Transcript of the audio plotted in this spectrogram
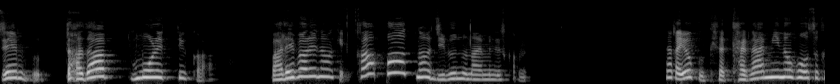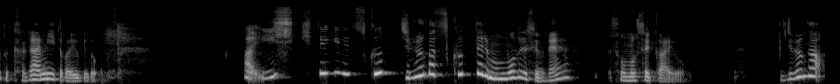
全部。ダダ漏れっていうか、バレバレなわけ。カーパートナーは自分の内面ですからね。なんかよく鏡の法則と鏡とか言うけど、まあ、意識的に作っ、自分が作ってるものですよね。その世界を。自分が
